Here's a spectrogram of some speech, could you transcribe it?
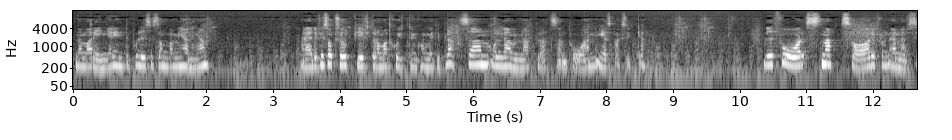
när man ringer in till polis i samband med gärningen. Eh, det finns också uppgifter om att skytten kommit till platsen och lämnat platsen på en elsparkcykel. Vi får snabbt svar ifrån NFC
